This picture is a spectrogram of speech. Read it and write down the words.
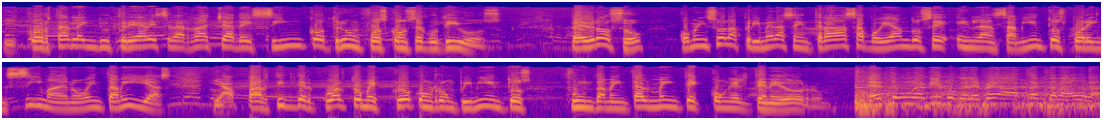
y cortar la Industriales la racha de 5 triunfos consecutivos. Pedroso comenzó las primeras entradas apoyándose en lanzamientos por encima de 90 millas y a partir del cuarto mezcló con rompimientos fundamentalmente con el tenedor. Este es un equipo que le pega bastante a la ola.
